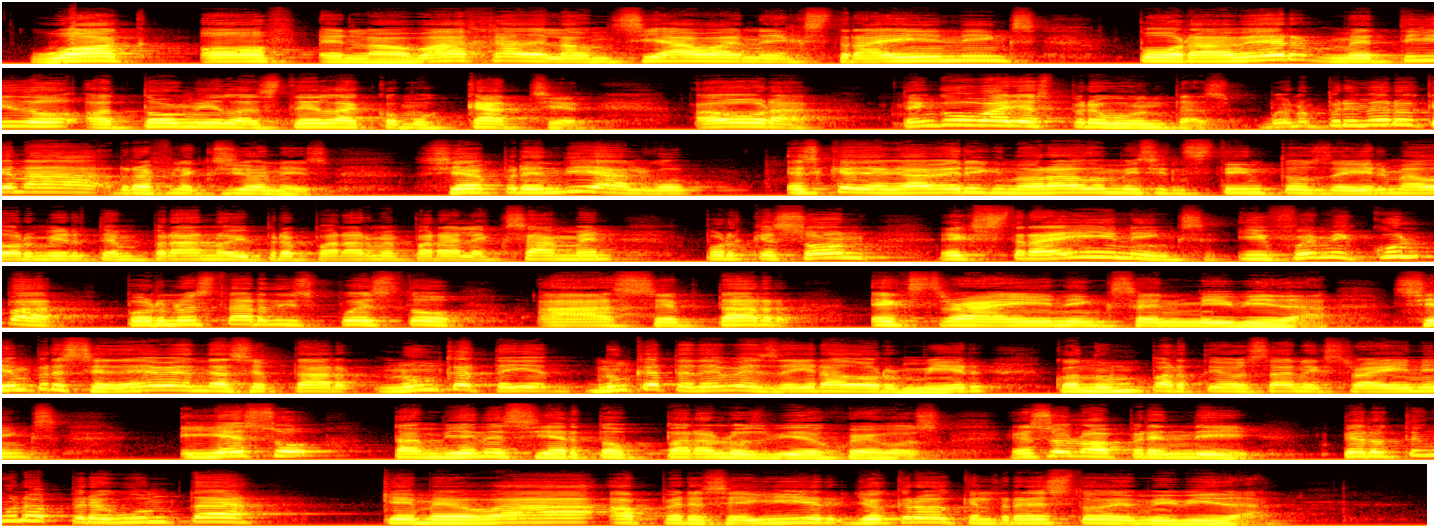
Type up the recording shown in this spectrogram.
walk off en la baja de la onceava en extra innings por haber metido a Tommy Lastela como catcher. Ahora, tengo varias preguntas. Bueno, primero que nada, reflexiones. Si aprendí algo, es que debía haber ignorado mis instintos de irme a dormir temprano y prepararme para el examen porque son extra innings y fue mi culpa por no estar dispuesto a aceptar extra innings en mi vida. Siempre se deben de aceptar, nunca te, nunca te debes de ir a dormir cuando un partido está en extra innings y eso también es cierto para los videojuegos. Eso lo aprendí. Pero tengo una pregunta que me va a perseguir, yo creo que el resto de mi vida.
